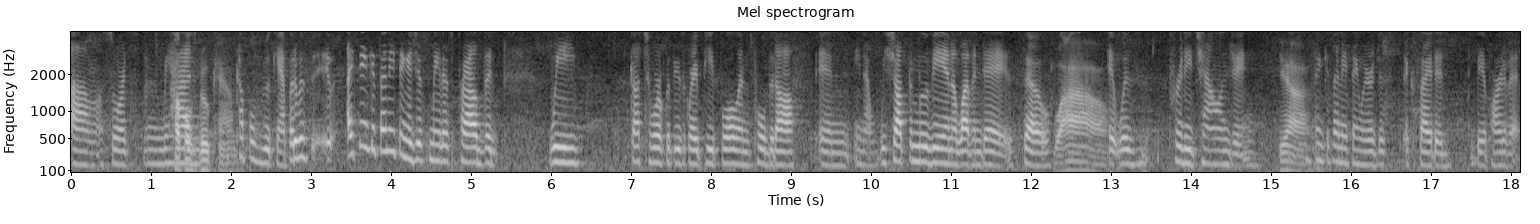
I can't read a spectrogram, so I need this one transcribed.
um, of sorts. And we Couples had boot camp. Couples boot camp. But it was, it, I think, if anything, it just made us proud that we got to work with these great people and pulled it off in, you know, we shot the movie in 11 days. So Wow. it was pretty challenging. yeah. I think, if anything, we were just excited to be a part of it.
